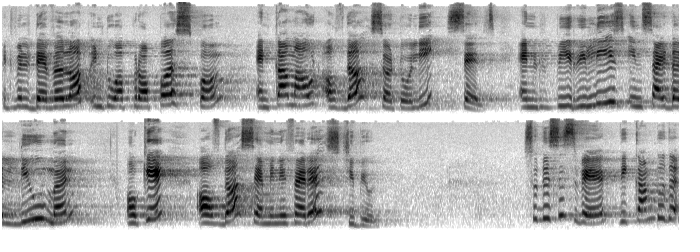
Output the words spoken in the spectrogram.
it will develop into a proper sperm and come out of the Sertoli cells and it will be released inside the lumen okay, of the seminiferous tubule. So, this is where we come to the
